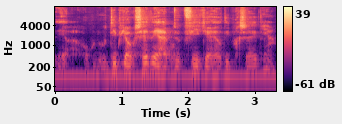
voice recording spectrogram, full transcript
ja, hoe diep je ook zit, en jij hebt natuurlijk vier keer heel diep gezeten, Ja,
